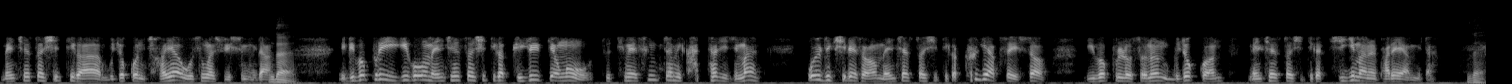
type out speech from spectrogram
맨체스터 시티가 무조건 져야 우승할 수 있습니다. 네. 리버풀이 이기고 맨체스터 시티가 비길 경우 두 팀의 승점이 같아지지만 골 득실에서 맨체스터 시티가 크게 앞서 있어 리버풀로서는 무조건 맨체스터 시티가 지기만을 바라야 합니다. 네.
